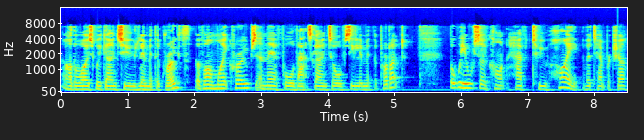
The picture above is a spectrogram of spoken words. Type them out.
otherwise we're going to limit the growth of our microbes and therefore that's going to obviously limit the product. But we also can't have too high of a temperature,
